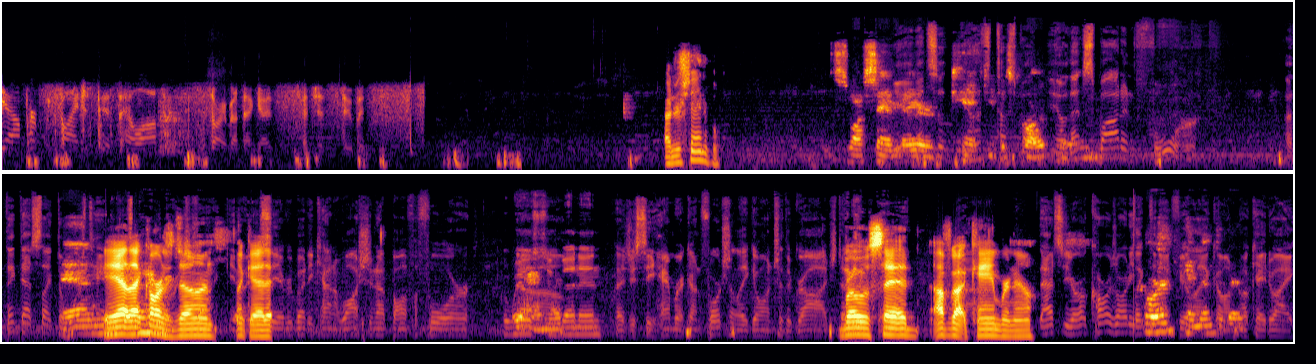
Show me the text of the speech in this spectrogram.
Yeah, I'm perfectly fine. Just pissed the hell off. Sorry about that, guys. That's. Understandable. This is why Sam Yeah, Mayer a, can't keep his car. You know, that spot in four. I think that's like the Yeah, that car's done. Look at it. everybody kind of washing up off of four. The wheels Yeah. have been in. As you see Hemric, unfortunately, going to the garage. Bro said, "I've got camber now." That's your car's already. Cord I feel came like in today. okay, do I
